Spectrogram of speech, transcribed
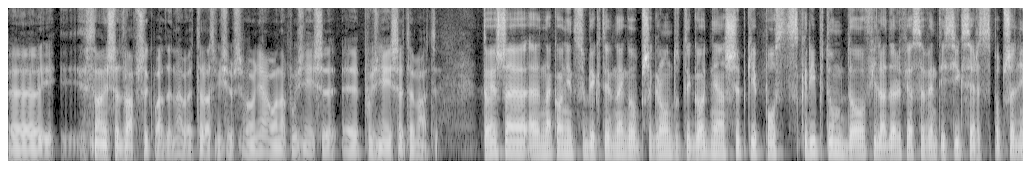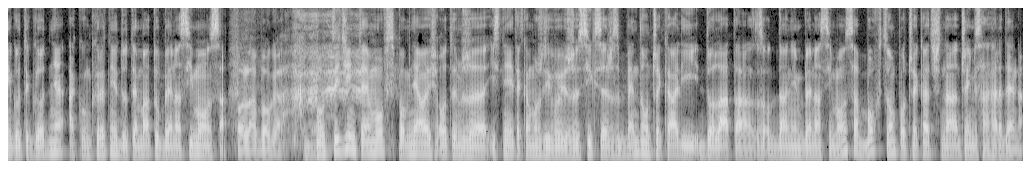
E, są jeszcze dwa przykłady, nawet teraz mi się przypomniało na późniejsze, późniejsze tematy. To jeszcze e, na koniec subiektywnego przeglądu tygodnia szybkie postscriptum do Philadelphia 76ers z poprzedniego tygodnia, a konkretnie do tematu Bena Simonsa. Ola Boga. Bo tydzień temu wspomniałeś o tym, że istnieje taka możliwość, że Sixers będą czekali do lata z oddaniem Bena Simonsa, bo chcą poczekać na Jamesa Hardena.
